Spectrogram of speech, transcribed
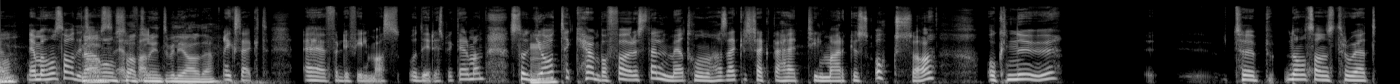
ja. men hon sa det till Nej, oss hon sa att hon inte ville göra det. Exakt, eh, för det filmas och det respekterar man. Så Mm. jag kan bara föreställa mig att hon har säkert sagt det här till Marcus också. Och nu, eh, typ någonstans tror jag att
